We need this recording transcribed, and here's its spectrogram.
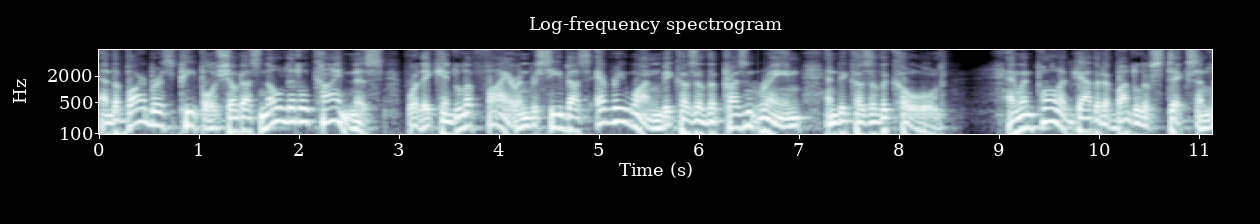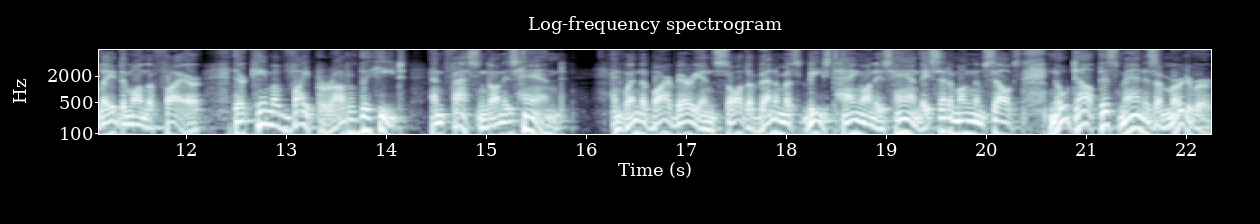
And the barbarous people showed us no little kindness, for they kindled a fire and received us every one because of the present rain and because of the cold. And when Paul had gathered a bundle of sticks and laid them on the fire, there came a viper out of the heat and fastened on his hand. And when the barbarians saw the venomous beast hang on his hand, they said among themselves, No doubt this man is a murderer,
